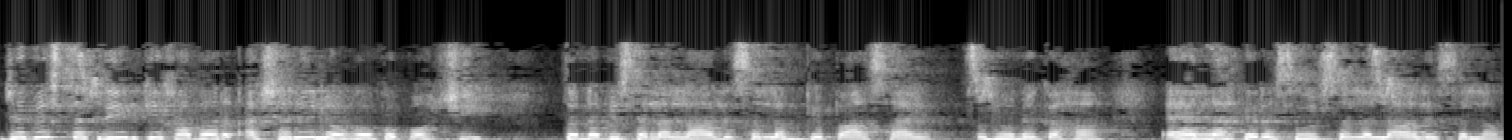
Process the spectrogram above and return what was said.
جب اس تقریر کی خبر اشری لوگوں کو پہنچی تو نبی صلی اللہ علیہ وسلم کے پاس آئے۔ انہوں نے کہا، اے اللہ کے رسول صلی اللہ علیہ وسلم،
